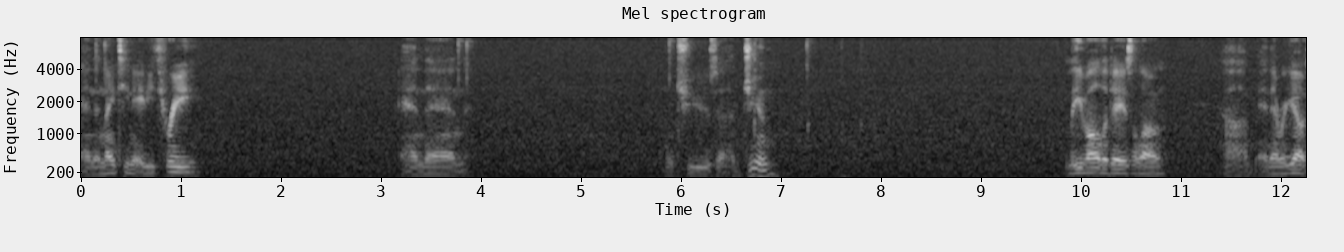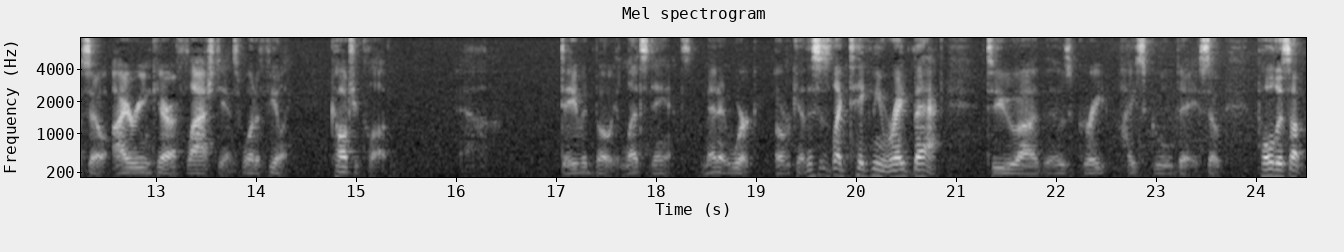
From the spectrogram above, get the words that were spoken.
and then 1983, and then we'll choose uh, June. Leave all the days alone. Um, and there we go. So Irene Cara, Flashdance, What a Feeling, Culture Club, David Bowie, Let's Dance, Men at Work, Overkill. This is like take me right back to uh, those great high school days. So pull this up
